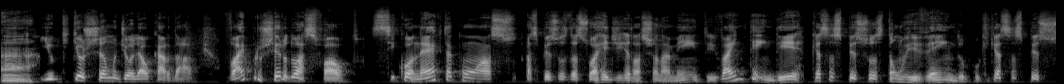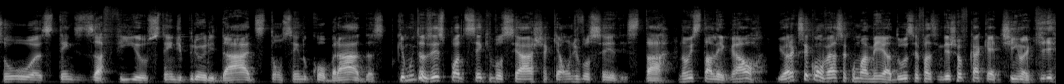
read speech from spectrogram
Ah, E o que, que eu chamo de olhar o cardápio? Vai pro cheiro do asfalto, se conecta com as, as pessoas da sua rede de relacionamento e vai entender o que essas pessoas estão vivendo, o que, que essas pessoas têm de desafios, têm de prioridades, estão sendo cobradas. Porque muitas vezes pode ser que você acha que aonde você está não está legal, e a hora que você conversa com uma meia dúzia, você fala assim: deixa eu ficar quietinho aqui,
